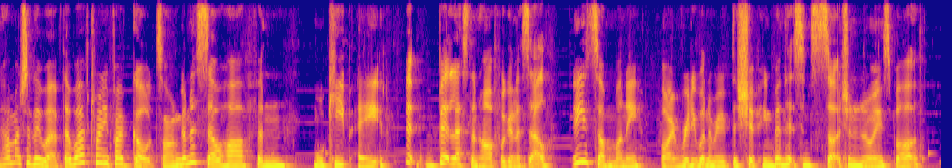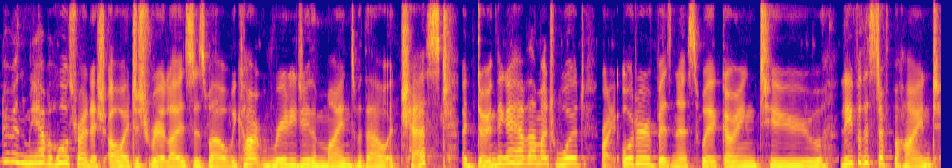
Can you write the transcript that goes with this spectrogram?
How much are they worth? They're worth 25 gold, so I'm gonna sell half and We'll keep eight. Bit, bit less than half we're gonna sell. Need some money. Oh, I really want to move the shipping bin. It's in such an annoying spot. Oh, and we have a horseradish. Oh, I just realized as well, we can't really do the mines without a chest. I don't think I have that much wood. Right, order of business. We're going to leave all this stuff behind,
